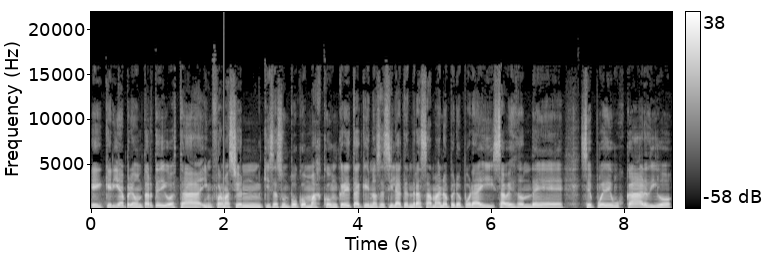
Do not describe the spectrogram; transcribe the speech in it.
Eh, quería preguntarte, digo, esta información quizás un poco más concreta, que no sé si la tendrás a mano, pero por ahí sabes dónde se puede buscar, digo,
